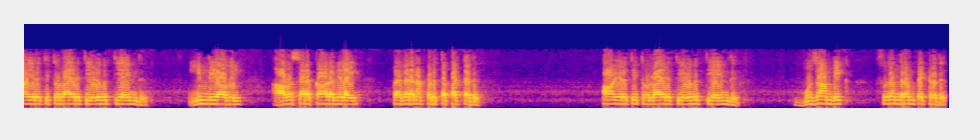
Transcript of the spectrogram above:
ஆயிரத்தி தொள்ளாயிரத்தி எழுபத்தி ஐந்து. இந்தியாவில் அவசர கால நிலை பிரகடனப்படுத்தப்பட்டது. ஆயிரத்தி தொள்ளாயிரத்தி எழுபத்தி ஐந்து மொசாம்பிக் சுதந்திரம் பெற்றது.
